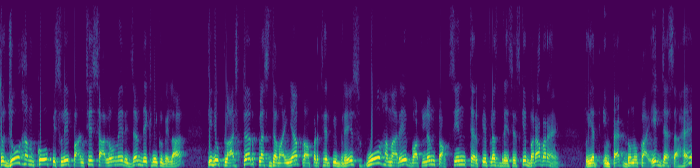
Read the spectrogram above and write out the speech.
तो जो हमको पिछले पाँच छः सालों में रिज़ल्ट देखने को मिला कि जो प्लास्टर प्लस दवाइयाँ प्रॉपर थेरेपी ब्रेस वो हमारे botulinum toxin therapy plus braces के बराबर हैं। तो यह इम्पैक्ट दोनों का एक जैसा है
